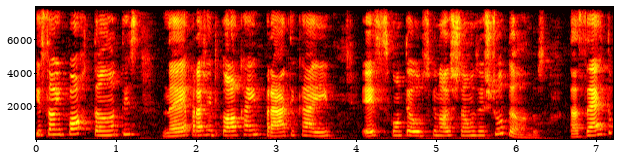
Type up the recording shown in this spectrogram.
e são importantes, né? Para a gente colocar em prática aí esses conteúdos que nós estamos estudando, tá certo?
